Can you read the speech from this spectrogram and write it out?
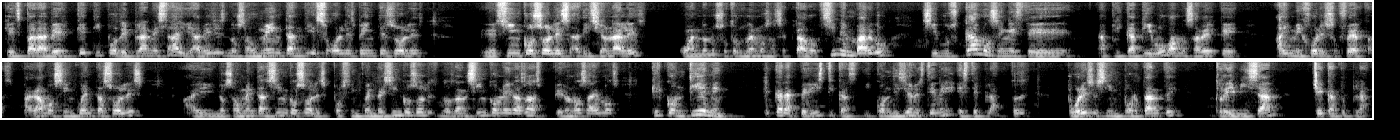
que es para ver qué tipo de planes hay. A veces nos aumentan 10 soles, 20 soles, 5 eh, soles adicionales cuando nosotros no hemos aceptado. Sin embargo, si buscamos en este aplicativo, vamos a ver que hay mejores ofertas. Pagamos 50 soles y nos aumentan 5 soles. Por 55 soles nos dan 5 megas más, pero no sabemos qué contienen, qué características y condiciones tiene este plan. Entonces, por eso es importante revisar checa tu plan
